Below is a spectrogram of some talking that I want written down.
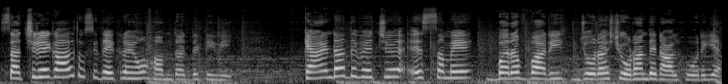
ਸਤਿ ਸ਼੍ਰੀ ਅਕਾਲ, ਤੁਸੀਂ ਦੇਖ ਰਹੇ ਹੋ ਹਮਦਰਦ ਟੀਵੀ। ਕੈਨੇਡਾ ਦੇ ਵਿੱਚ ਇਸ ਸਮੇਂ ਬਰਫ਼ਬਾਰੀ ਜੋਰਾਂ ਸ਼ੋਰਾਂ ਦੇ ਨਾਲ ਹੋ ਰਹੀ ਹੈ।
